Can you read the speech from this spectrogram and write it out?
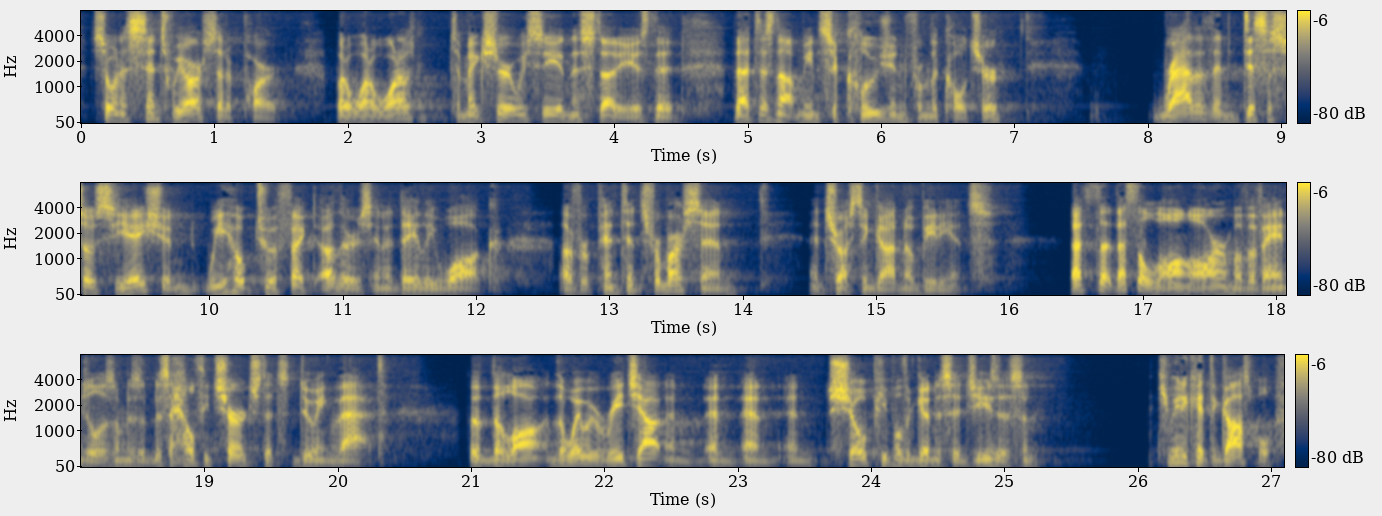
So, in a sense, we are set apart. But what I want to make sure we see in this study is that that does not mean seclusion from the culture. Rather than disassociation, we hope to affect others in a daily walk of repentance from our sin and trusting God in obedience. That's the, that's the long arm of evangelism, is, is a healthy church that's doing that. The, the, long, the way we reach out and, and, and, and show people the goodness of Jesus and communicate the gospel.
